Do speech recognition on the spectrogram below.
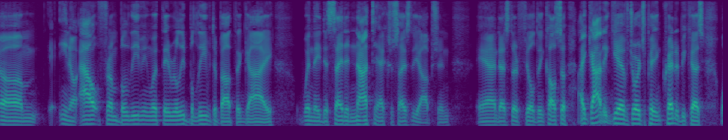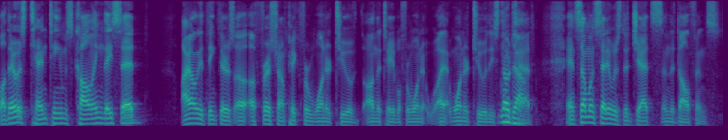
um, you know, out from believing what they really believed about the guy when they decided not to exercise the option and as they're fielding calls. So I got to give George Paton credit because while there was 10 teams calling, they said, I only think there's a, a first round pick for one or two of, on the table for one, uh, one or two of these teams no doubt. had. And someone said it was the Jets and the Dolphins.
